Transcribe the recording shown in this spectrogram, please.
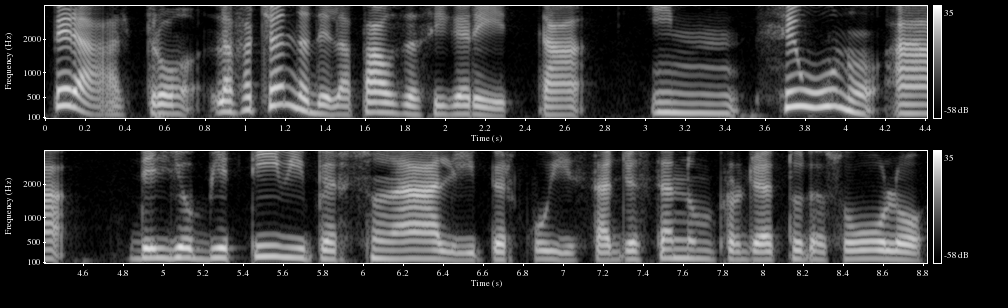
Peraltro, la faccenda della pausa sigaretta, in, se uno ha degli obiettivi personali per cui sta gestendo un progetto da solo,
